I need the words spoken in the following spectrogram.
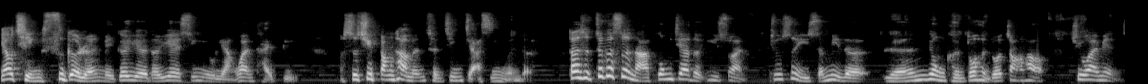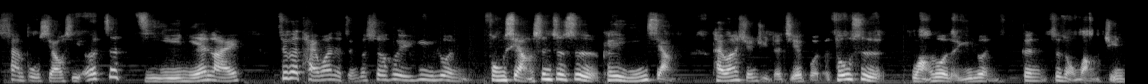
要请四个人，每个月的月薪有两万台币，是去帮他们澄清假新闻的。但是这个是拿公家的预算，就是以神秘的人用很多很多账号去外面散布消息，而这几年来，这个台湾的整个社会舆论风向，甚至是可以影响。台湾选举的结果的都是网络的舆论跟这种网军。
